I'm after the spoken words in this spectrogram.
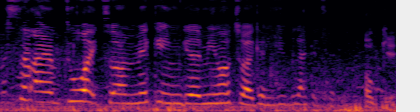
Mister, I am too white, so I'm making uh, me hot so I can be black and Okay.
